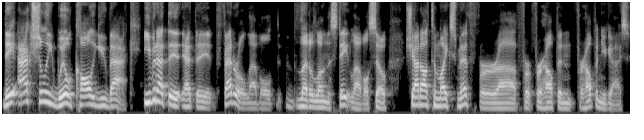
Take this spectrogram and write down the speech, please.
they actually will call you back, even at the at the federal level, let alone the state level. So, shout out to Mike Smith for uh, for for helping for helping you guys.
